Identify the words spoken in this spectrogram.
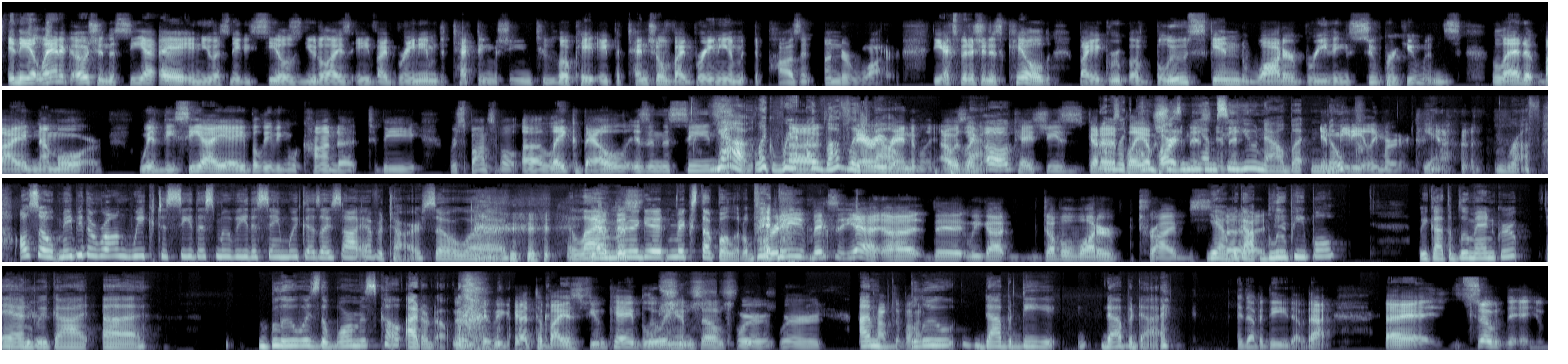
in the Atlantic Ocean, the CIA and U.S. Navy SEALs utilize a vibranium detecting machine to locate a potential vibranium deposit underwater. The expedition is killed by a group of blue skinned, water breathing superhumans led by Namor, with the CIA believing Wakanda to be responsible. Uh, Lake Bell is in this scene. Yeah, like ra- I Uh, love Lake Bell. very Bell. randomly. I was like, Yeah. oh, okay, she's gonna like, play oh, a part she's in this, the MCU now, but nope. immediately murdered. Yeah. rough. Also, maybe the wrong week to see this movie the same week as I saw Avatar. So uh I'm this- gonna get mixed up a little bit. pretty mixed. Yeah, uh, the we got double water tribes. yeah, we uh, got blue people, we got the Blue Man Group, and we got uh blue is the warmest color. I don't know. Okay, we got Tobias Funke bluing himself. We're we're I'm top to bottom. blue dabba dabadai. dabba-dee, dabba-da. Uh, so, uh,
